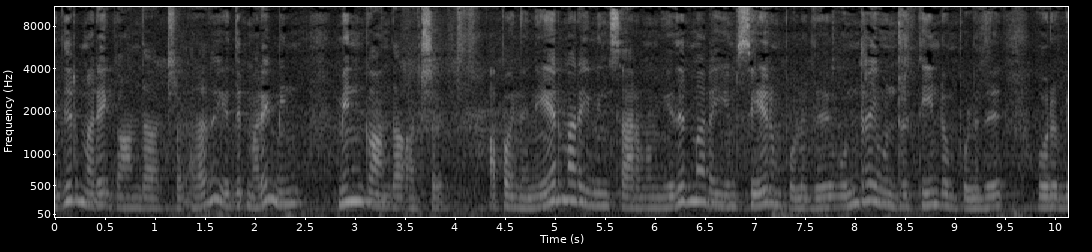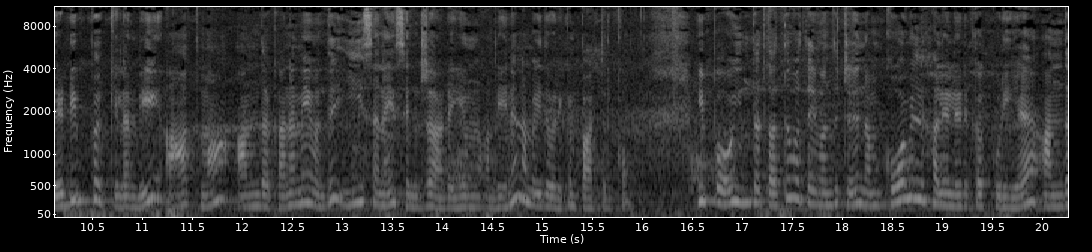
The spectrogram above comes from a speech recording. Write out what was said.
எதிர்மறை காந்த ஆற்றல் அதாவது எதிர்மறை மின் மின்காந்த ஆற்றல். அப்போ இந்த நேர்மறை மின்சாரமும் எதிர்மறையும் சேரும் பொழுது ஒன்றை ஒன்று தீண்டும் பொழுது ஒரு வெடிப்பு கிளம்பி ஆத்மா அந்த கணமே வந்து ஈசனை சென்று அடையும் அப்படின்னு நம்ம இது வரைக்கும் பார்த்துருக்கோம். இப்போது இந்த தத்துவத்தை வந்துட்டு நம் கோவில்களில் இருக்கக்கூடிய அந்த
